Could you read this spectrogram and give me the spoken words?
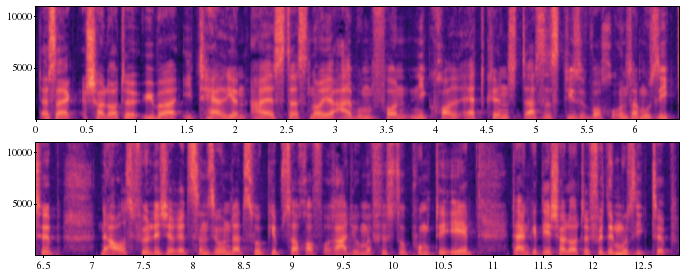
Das sagt Charlotte über Italian Eyes, das neue Album von Nicole Atkins. Das ist diese Woche unser Musiktipp. Eine ausführliche Rezension dazu gibt's auch auf radiomephisto.de. Danke dir, Charlotte, für den Musiktipp.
